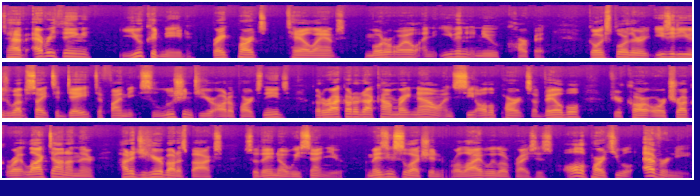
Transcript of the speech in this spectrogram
to have everything you could need brake parts, tail lamps, motor oil, and even a new carpet. Go explore their easy to use website today to find the solution to your auto parts needs. Go to rockauto.com right now and see all the parts available for your car or truck. Right locked down on there. How did you hear about us box so they know we sent you? Amazing selection, reliably low prices, all the parts you will ever need.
